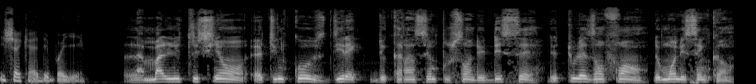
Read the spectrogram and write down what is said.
Ishaka a déboyé. La malnutrition est une cause directe de 45% de décès de tous les enfants de moins de 5 ans.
